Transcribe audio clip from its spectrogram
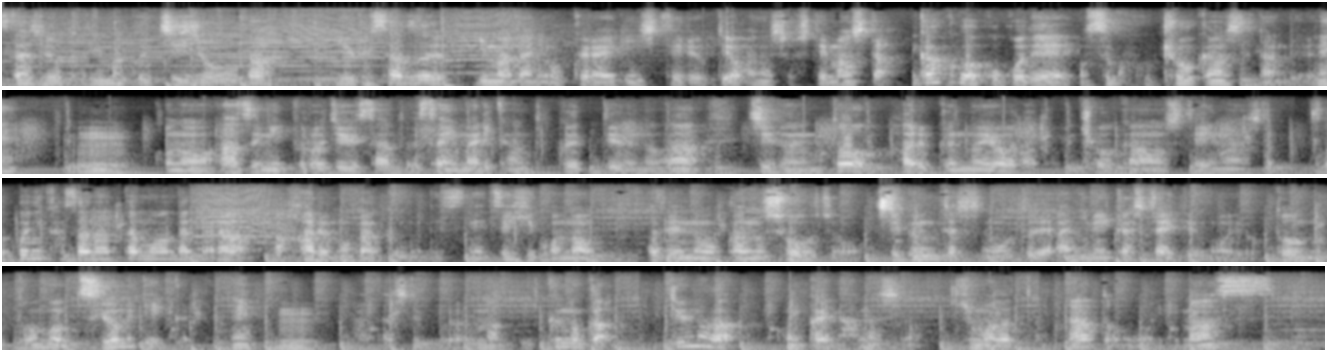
スタジオを取り巻く事情が許さず未だにお蔵入りにしてるっていうお話をしてましたガクはここですごく共感してたんだよねうん。この安住プロデューサーと宇佐美マリ監督っていうのが自分とハルくんのようだと共感をしていましたそこに重なったものだからまあハルもガクもですねぜひこの「風の丘の少女」を自分たちの音でアニメ化したいという思いをどんどんどんどん強めていくんでねうん。果たしてこれはうまくいくのかっていうのが今回の話の肝だったかなと思います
